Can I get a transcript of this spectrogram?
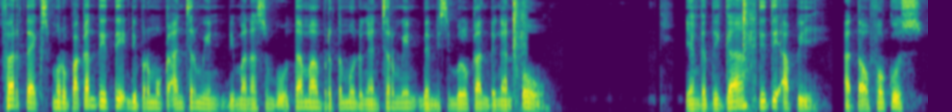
Vertex merupakan titik di permukaan cermin di mana sumbu utama bertemu dengan cermin dan disimbolkan dengan O. Yang ketiga, titik api atau fokus.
